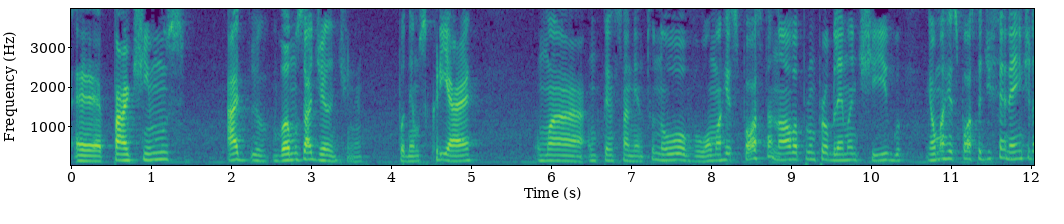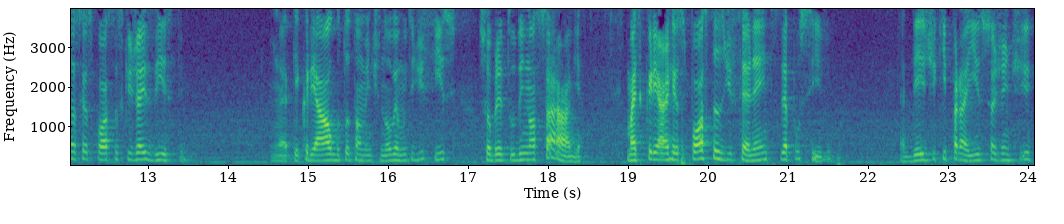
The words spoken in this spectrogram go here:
é, partimos, ad, vamos adiante. Né? Podemos criar uma, um pensamento novo, ou uma resposta nova para um problema antigo. É uma resposta diferente das respostas que já existem. Né? Porque criar algo totalmente novo é muito difícil, sobretudo em nossa área. Mas criar respostas diferentes é possível, é, desde que para isso a gente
